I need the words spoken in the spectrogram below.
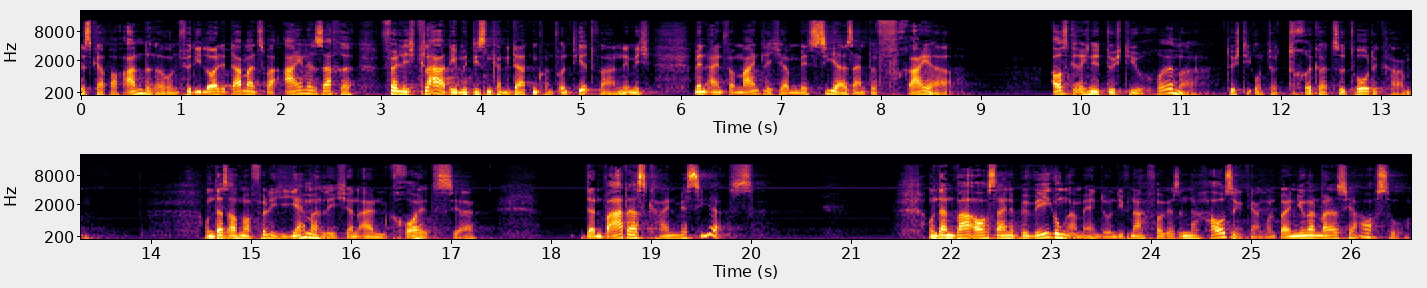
Es gab auch andere. Und für die Leute damals war eine Sache völlig klar, die mit diesen Kandidaten konfrontiert waren. Nämlich, wenn ein vermeintlicher Messias, ein Befreier, ausgerechnet durch die Römer, durch die Unterdrücker zu Tode kam, und das auch noch völlig jämmerlich an einem Kreuz, ja, dann war das kein Messias. Und dann war auch seine Bewegung am Ende und die Nachfolger sind nach Hause gegangen. Und bei den Jüngern war das ja auch so.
